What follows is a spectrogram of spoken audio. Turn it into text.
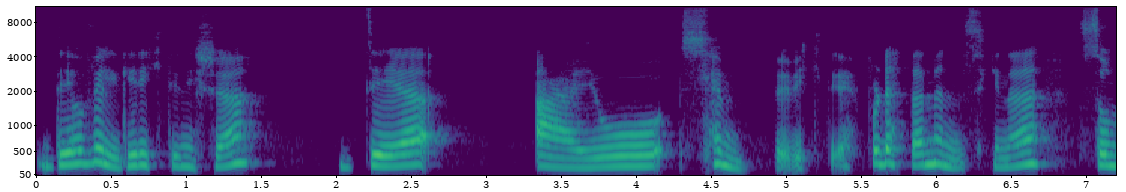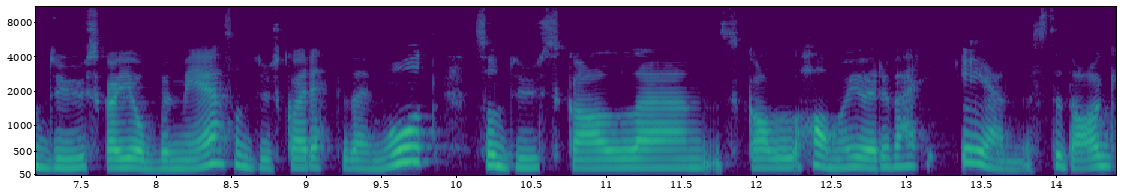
det å velge riktig nisje, det er jo kjempeviktig. For dette er menneskene som du skal jobbe med, som du skal rette deg mot, som du skal, eh, skal ha med å gjøre hver eneste dag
